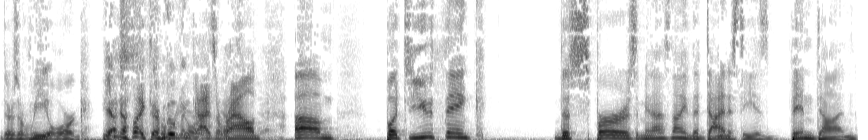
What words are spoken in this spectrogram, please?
there's a reorg. Yes. You know, like they're moving guys yes, around. Um, but do you think the Spurs, I mean, that's not even the dynasty has been done,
